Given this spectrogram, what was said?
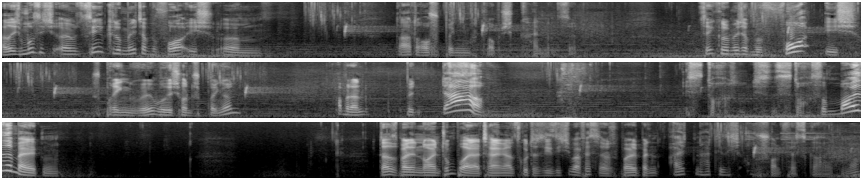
Also ich muss ich äh, 10 Kilometer bevor ich ähm, da drauf springen, macht glaube ich keinen Sinn. 10 Kilometer bevor ich springen will, muss ich schon springen. Aber dann bin da. Ist doch, ist, ist doch so Mäusemelken. Das ist bei den neuen Tomb Raider-Teilen ganz gut, dass die sich immer festhalten. Bei, bei den alten hat die sich auch schon festgehalten, ne?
